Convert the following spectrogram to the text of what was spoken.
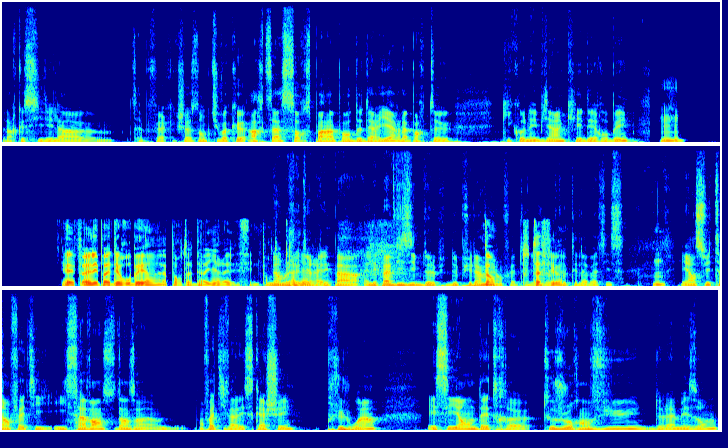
Alors que s'il est là, euh, ça peut faire quelque chose. Donc tu vois que Artsa sort par la porte de derrière, la porte euh, qu'il connaît bien, qui est dérobée. Enfin, elle est pas dérobée, hein, la porte derrière, elle- c'est une porte Non, mais je veux derrière. dire, elle n'est pas, elle est pas visible de- depuis la rue, en fait. tout Elle à est fait, ouais. côté de la bâtisse. Mm. Et ensuite, en fait, il, il s'avance dans un... En fait, il va aller se cacher plus loin, essayant d'être euh, toujours en vue de la maison,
